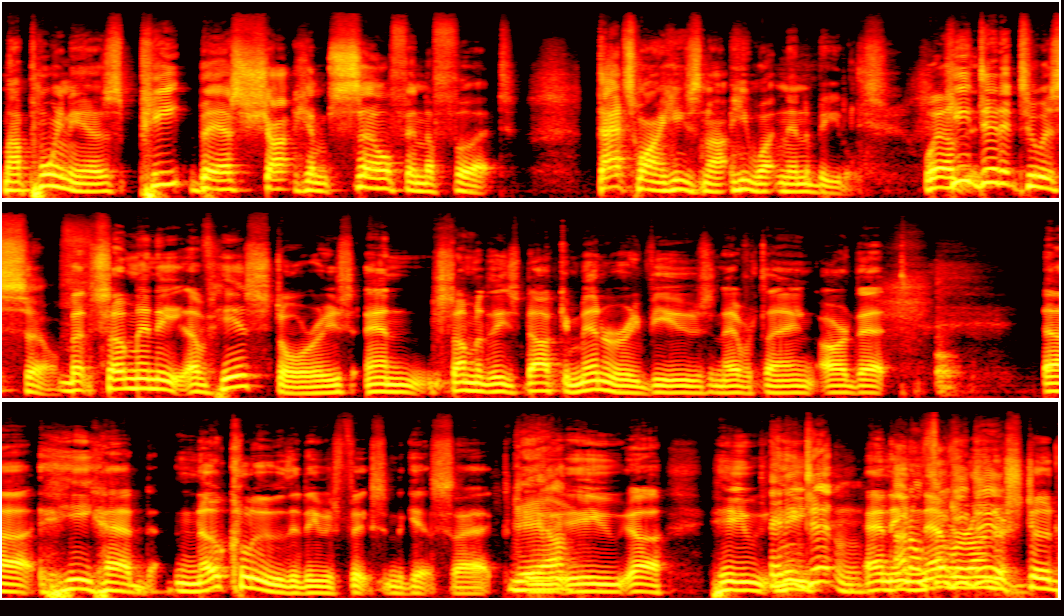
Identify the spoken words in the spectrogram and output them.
my point is Pete Best shot himself in the foot. That's why he's not he wasn't in the Beatles. Well, he did it to himself. but so many of his stories and some of these documentary views and everything are that uh, he had no clue that he was fixing to get sacked. Yeah. he he, uh, he And he didn't. and he I don't think never he understood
